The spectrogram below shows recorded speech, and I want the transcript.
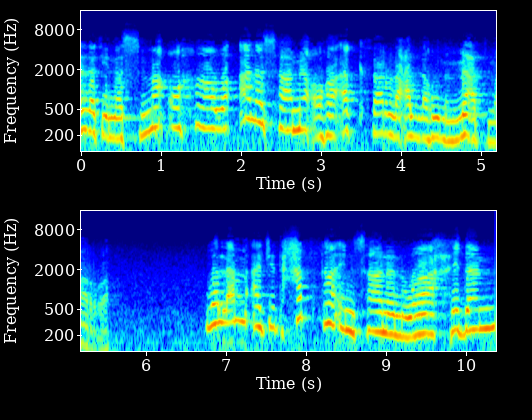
التي نسمعها وأنا سامعها أكثر لعله من مئة مرة. ولم أجد حتى إنسانا واحدا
